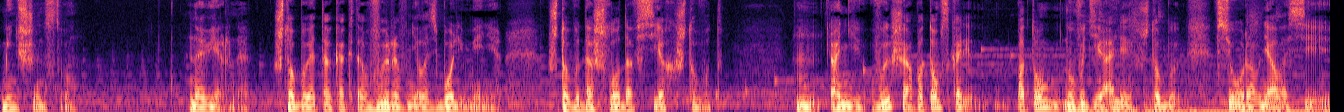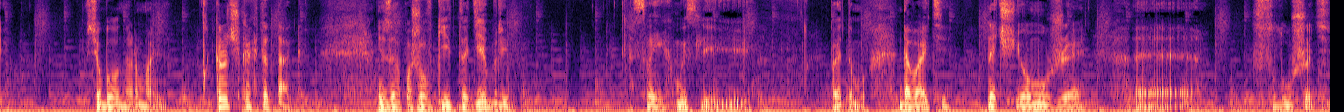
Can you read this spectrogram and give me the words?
меньшинствам. Наверное. Чтобы это как-то выровнялось более-менее. Чтобы дошло до всех, что вот они выше, а потом скорее, потом, ну, в идеале, чтобы все уравнялось и все было нормально. Короче, как-то так. Не знаю, пошел в какие-то дебри своих мыслей, и поэтому давайте начнем уже э, слушать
